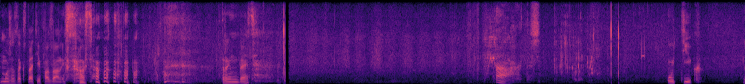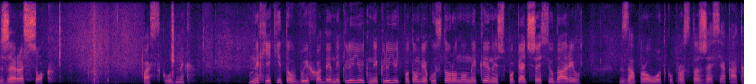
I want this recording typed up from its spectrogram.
Може це, кстати, фазан і всрався. Триндець. Ах ти ж. Утік. Жерешок. Паскудник. В них які-то виходи, не клюють, не клюють, потім в яку сторону не кинеш по 5-6 ударів за проводку. Просто жесть яка-то.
